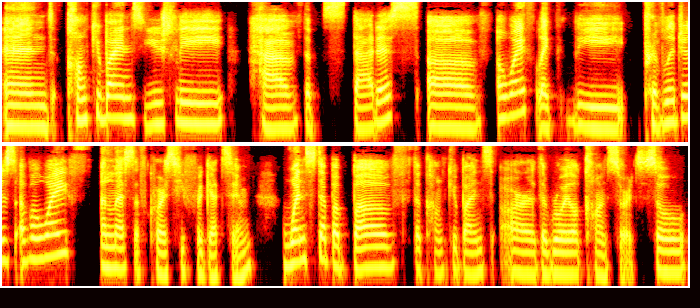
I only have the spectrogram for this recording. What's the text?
And concubines usually have the status of a wife, like the privileges of a wife, unless, of course, he forgets him. One step above the concubines are the royal consorts. So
